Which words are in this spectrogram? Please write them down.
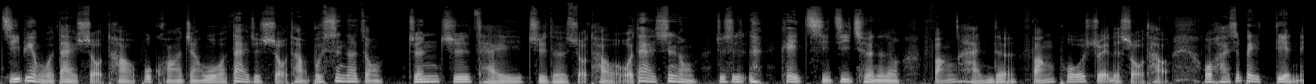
即便我戴手套，不夸张，我戴着手套，不是那种。针织材质的手套，我戴的是那种就是 可以骑机车那种防寒的、防泼水的手套，我还是被电呢。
